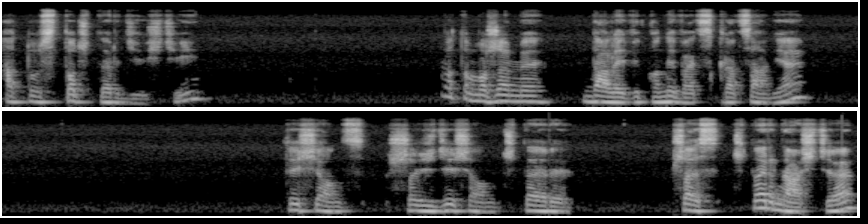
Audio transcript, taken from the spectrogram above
a tu 140, no to możemy dalej wykonywać skracanie. 1064 przez 14.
